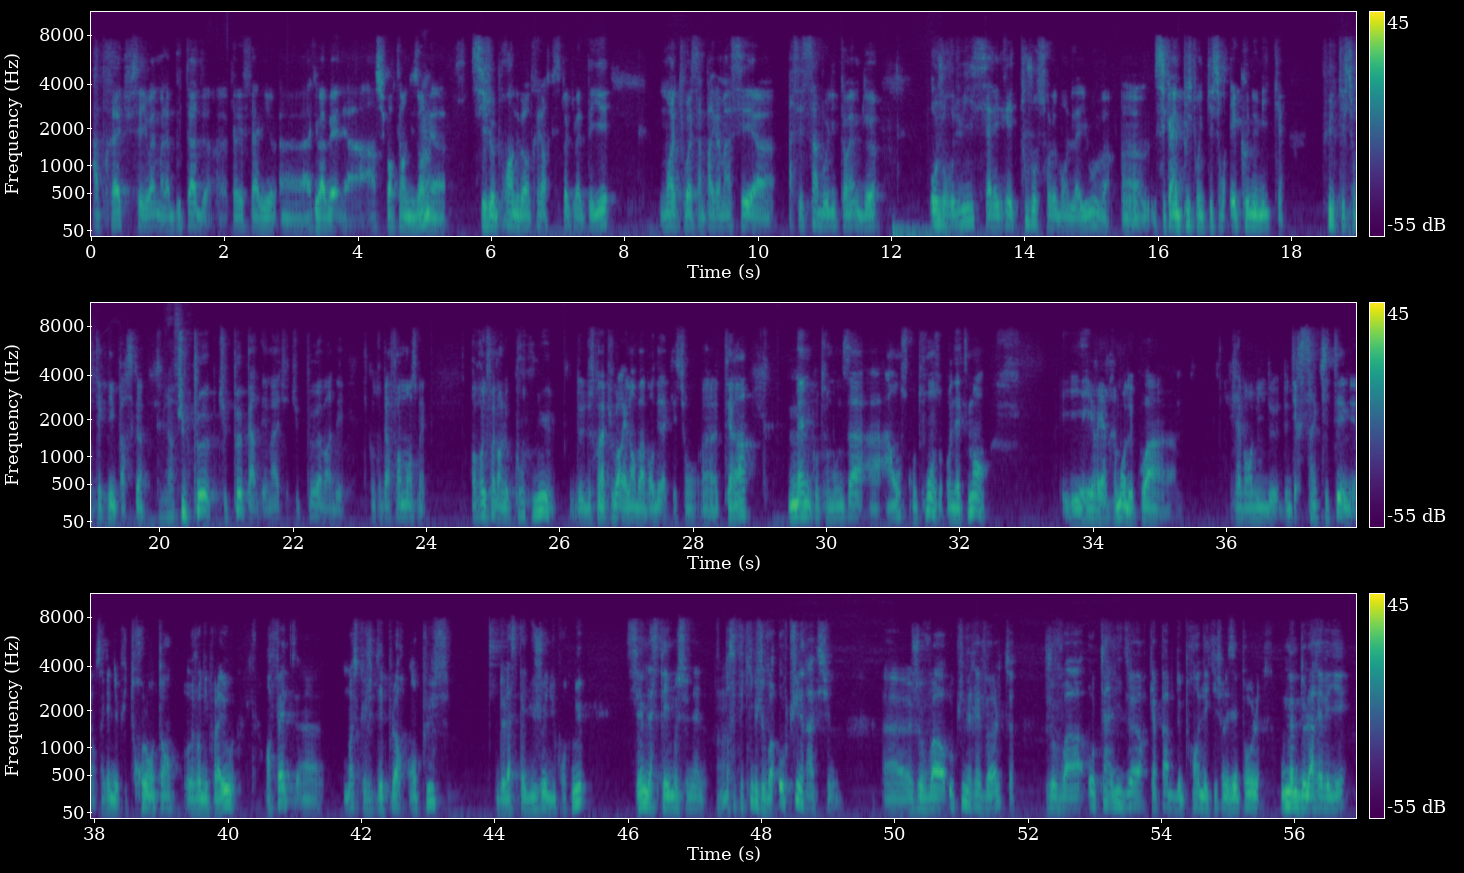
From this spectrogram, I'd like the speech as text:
après, tu sais, Johan, moi, la boutade euh, qu'avait fait Ali, euh, Ben à, un supporter en disant, mmh. mais euh, si je prends un nouvel entraîneur, est-ce que c'est toi qui vas le payer? Moi, tu vois, ça me paraît quand même assez, euh, assez symbolique quand même de aujourd'hui, si Allegri est toujours sur le banc de la Juve, c'est quand même plus pour une question économique qu'une question technique parce que tu peux, tu peux perdre des matchs et tu peux avoir des, contre-performances, mais encore une fois, dans le contenu de, de ce qu'on a pu voir, et là, on va aborder la question terrain même contre Monza à, 11 contre 11, honnêtement, il y a vraiment de quoi. Euh, j'avais envie de, dire s'inquiéter, mais on s'inquiète depuis trop longtemps aujourd'hui pour la Juve. En fait, euh, moi, ce que je déplore en plus de l'aspect du jeu et du contenu, c'est même l'aspect émotionnel. Mmh. Dans cette équipe, je vois aucune réaction, euh, je vois aucune révolte, je vois aucun leader capable de prendre l'équipe sur les épaules ou même de la réveiller.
